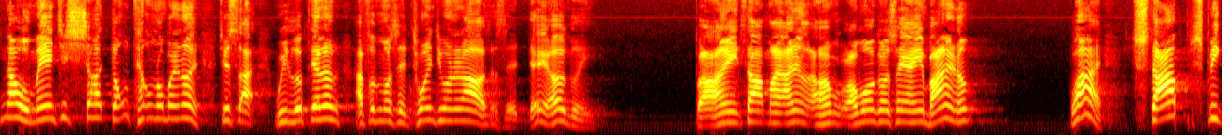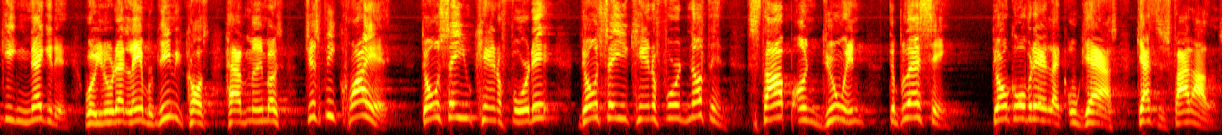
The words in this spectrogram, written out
No, man, just shut. Don't tell nobody nothing. Just uh, we looked at them. I flipped them. I said twenty two hundred dollars. I said they ugly, but I ain't stop my. I didn't. I wasn't gonna say I ain't buying them. Why? Stop speaking negative. Well, you know that Lamborghini costs half a million bucks. Just be quiet. Don't say you can't afford it. Don't say you can't afford nothing. Stop undoing the blessing. Don't go over there like, oh, gas. Gas is five dollars.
